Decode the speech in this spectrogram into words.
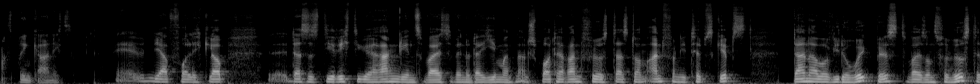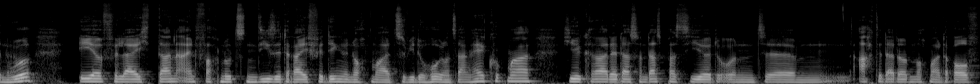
Das bringt gar nichts. Äh, ja, voll. Ich glaube, das ist die richtige Herangehensweise, wenn du da jemanden an Sport heranführst, dass du am Anfang die Tipps gibst, dann aber wieder ruhig bist, weil sonst verwirrst du ja. nur. Eher vielleicht dann einfach nutzen, diese drei, vier Dinge nochmal zu wiederholen und sagen, hey, guck mal, hier gerade das und das passiert und ähm, achte da dort nochmal drauf.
